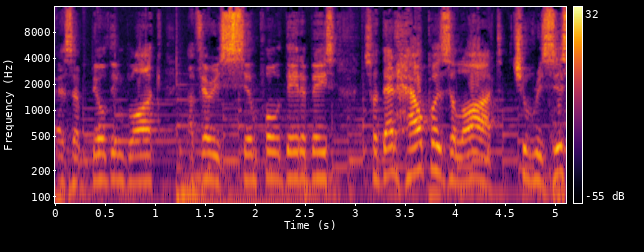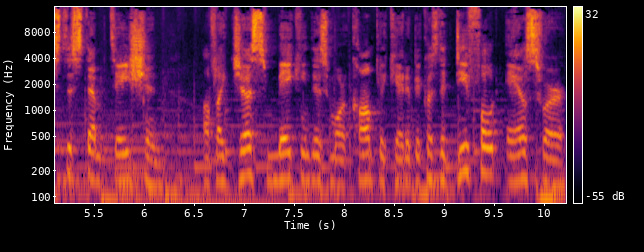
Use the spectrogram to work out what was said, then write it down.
as a building block a very simple database. So that helped us a lot to resist this temptation of like just making this more complicated because the default answer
